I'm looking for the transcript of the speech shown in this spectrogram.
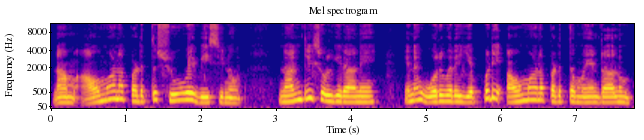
நாம் அவமானப்படுத்த ஷூவை வீசினோம். நன்றி சொல்கிறானே என ஒருவரை எப்படி அவமானப்படுத்த முயன்றாலும்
